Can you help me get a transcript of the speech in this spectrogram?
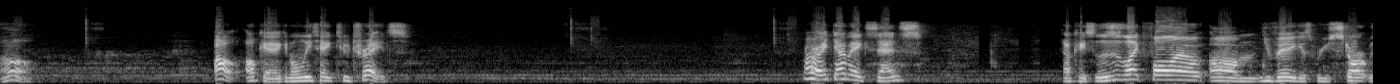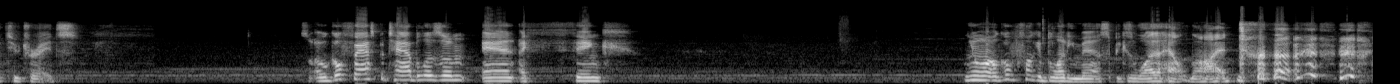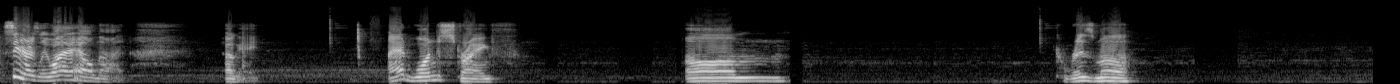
Oh. Oh, okay. I can only take two traits. All right, that makes sense. Okay, so this is like Fallout um, New Vegas, where you start with two traits. So I will go fast metabolism, and I think... You know what, I'll go fucking bloody mess, because why the hell not? Seriously, why the hell not? Okay. I had one to strength. Um... Charisma.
